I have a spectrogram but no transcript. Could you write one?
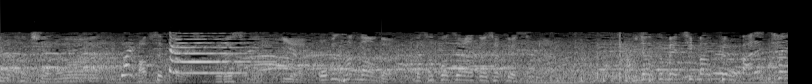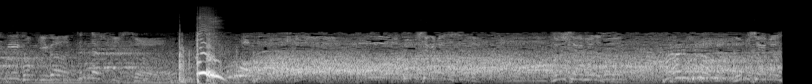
던지는 펀치에는 밥세트를 신고했습니다. 예, 5분 3라운드 그 첫 번째 라운드 시작되었습니다. 무장급 매치만큼 빠른 타이밍의 경기가 끝날 수 있습니다.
